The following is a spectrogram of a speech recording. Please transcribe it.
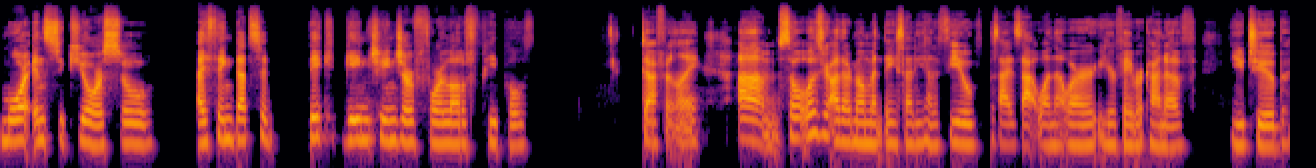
more insecure. So I think that's a big game changer for a lot of people. Definitely. Um, so what was your other moment that you said you had a few besides that one that were your favorite kind of YouTube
